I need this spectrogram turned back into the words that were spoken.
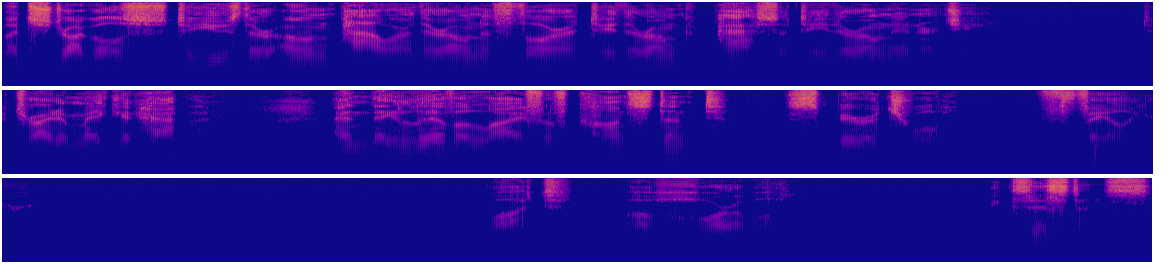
but struggles to use their own power, their own authority, their own capacity, their own energy to try to make it happen. And they live a life of constant spiritual failure. What a horrible existence.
